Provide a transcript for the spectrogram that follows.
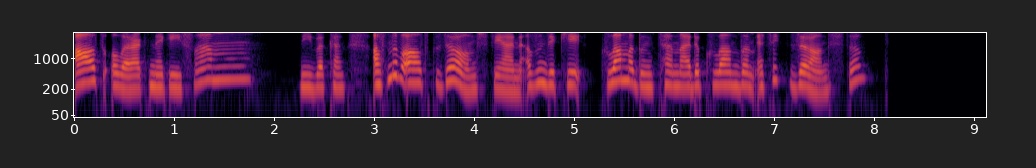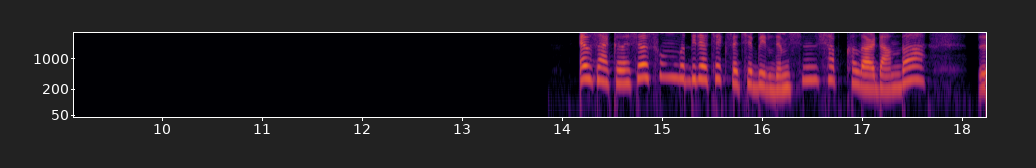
Alt olarak ne giysem? Bir bakın. Aslında bu alt güzel olmuştu yani. Az önceki kullanmadığım tenlerde kullandığım etek güzel olmuştu. Evet arkadaşlar sonunda bir etek seçebildim. Şimdi şapkalardan da e,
